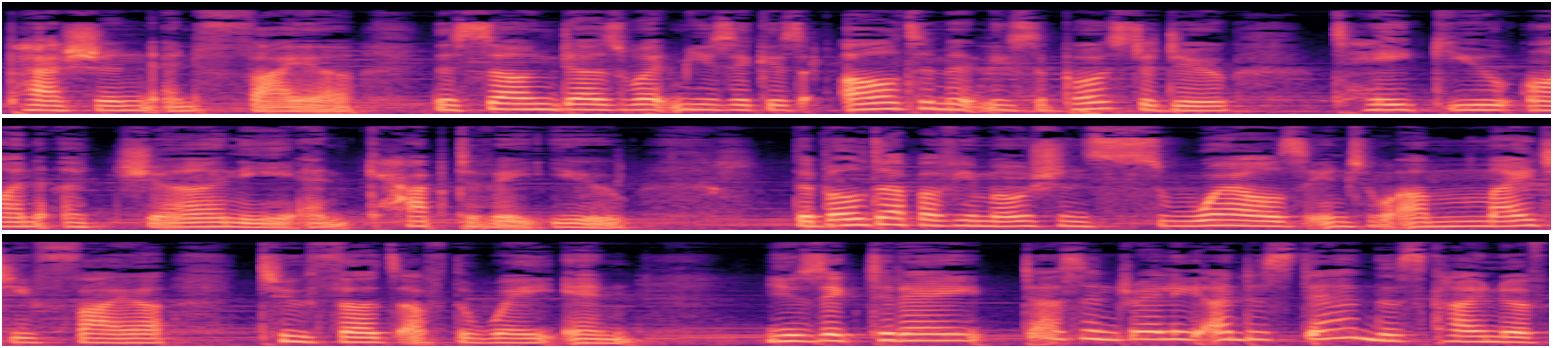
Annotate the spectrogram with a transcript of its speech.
passion, and fire. The song does what music is ultimately supposed to do take you on a journey and captivate you. The buildup of emotion swells into a mighty fire two thirds of the way in. Music today doesn't really understand this kind of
